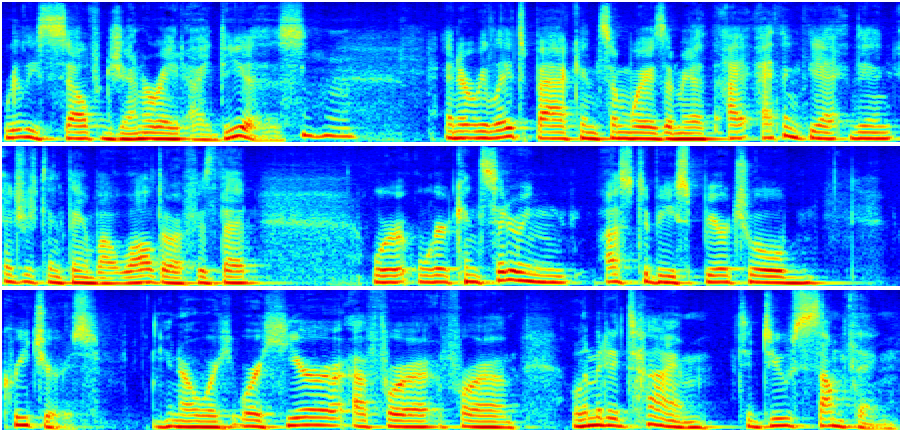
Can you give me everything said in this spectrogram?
really self generate ideas. Mm-hmm. And it relates back in some ways. I mean, I, I think the the interesting thing about Waldorf is that we're we're considering us to be spiritual creatures. You know, we're we're here uh, for for a limited time to do something,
